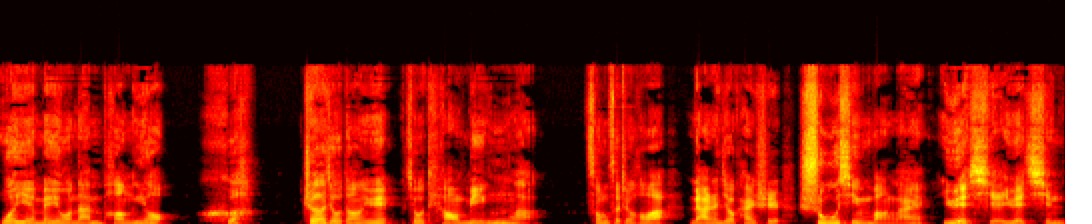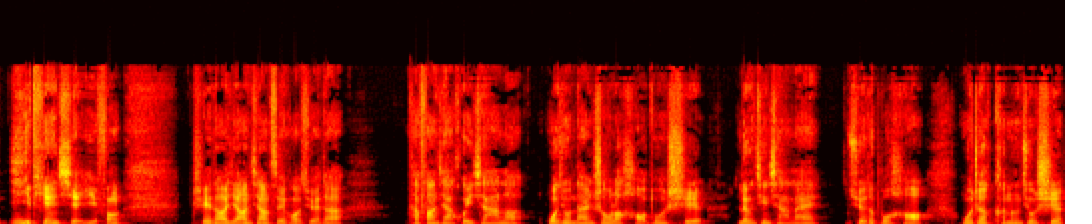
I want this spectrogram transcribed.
我也没有男朋友，呵，这就等于就挑明了。从此之后啊，俩人就开始书信往来，越写越勤，一天写一封，直到杨绛最后觉得他放假回家了，我就难受了好多时，冷静下来觉得不好，我这可能就是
